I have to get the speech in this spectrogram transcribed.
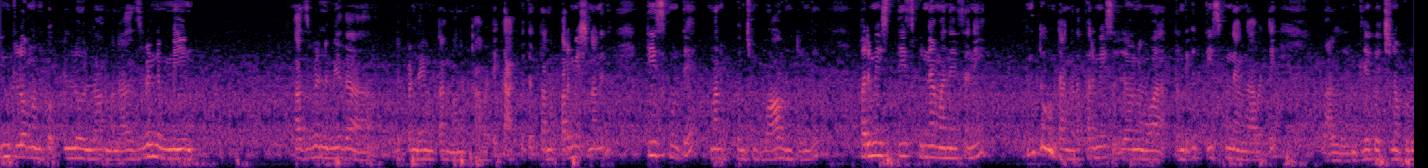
ఇంట్లో మనకు పిల్లోళ్ళ మన హస్బెండ్ మెయిన్ హస్బెండ్ మీద డిపెండ్ అయి ఉంటాం మనం కాబట్టి. కాకపోతే తన పర్మిషన్ అనేది తీసుకుంటే మనకు కొంచెం బాగుంటుంది. పర్మిషన్ తీసుకున్నాం అనేసి అని ఉంటూ ఉంటాం కదా. పర్మిషన్ తన దగ్గర తీసుకున్నాం కాబట్టి వాళ్ళు ఇంట్లోకి వచ్చినప్పుడు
